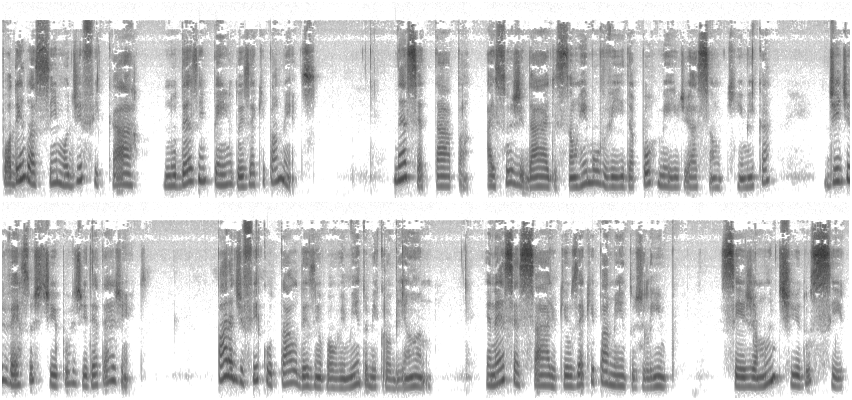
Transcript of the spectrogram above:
podendo assim modificar no desempenho dos equipamentos. Nessa etapa, as sujidades são removidas por meio de ação química de diversos tipos de detergentes. Para dificultar o desenvolvimento microbiano, é necessário que os equipamentos limpos sejam mantidos seco.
